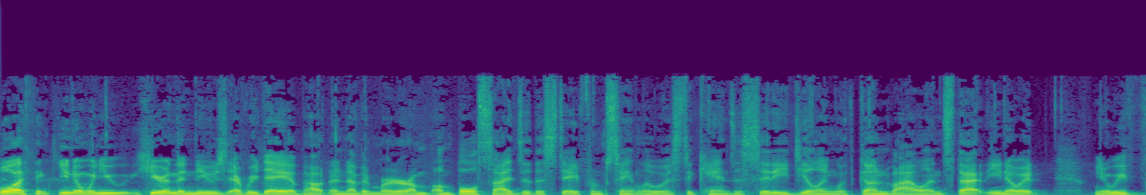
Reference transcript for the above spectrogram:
Well, I think, you know, when you hear in the news every day about another murder on, on both sides of the state, from St. Louis to Kansas City, dealing with gun violence, that, you know, it, you know, we've,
